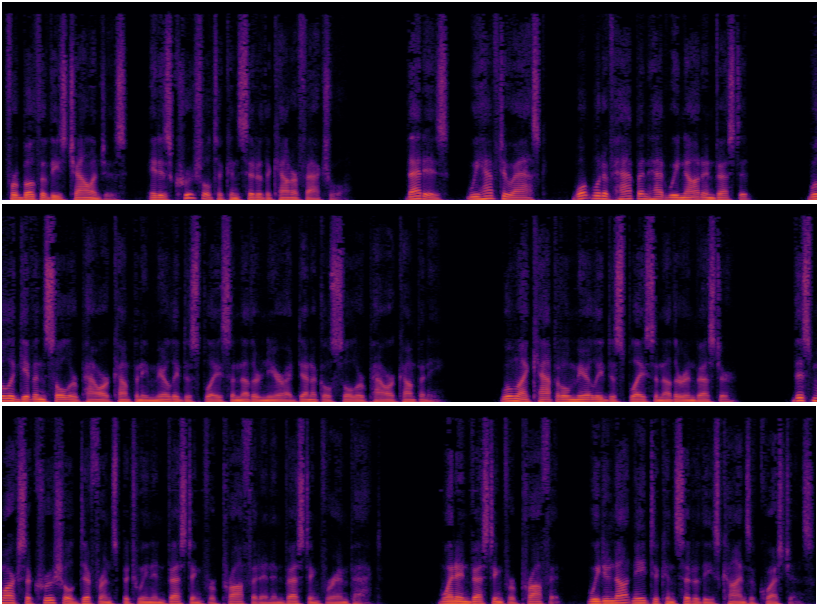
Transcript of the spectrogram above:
For both of these challenges, it is crucial to consider the counterfactual. That is, we have to ask what would have happened had we not invested? Will a given solar power company merely displace another near identical solar power company? Will my capital merely displace another investor? This marks a crucial difference between investing for profit and investing for impact. When investing for profit, we do not need to consider these kinds of questions.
